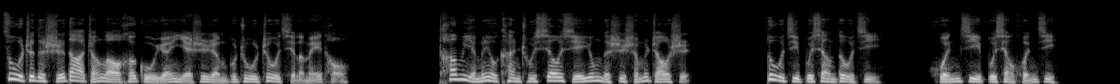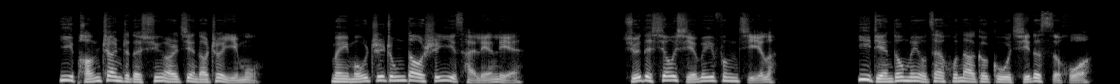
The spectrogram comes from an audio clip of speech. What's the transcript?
坐着的十大长老和古元也是忍不住皱起了眉头，他们也没有看出萧协用的是什么招式，斗技不像斗技，魂技不像魂技。一旁站着的薰儿见到这一幕，美眸之中倒是异彩连连，觉得萧协威风极了。一点都没有在乎那个古奇的死活。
